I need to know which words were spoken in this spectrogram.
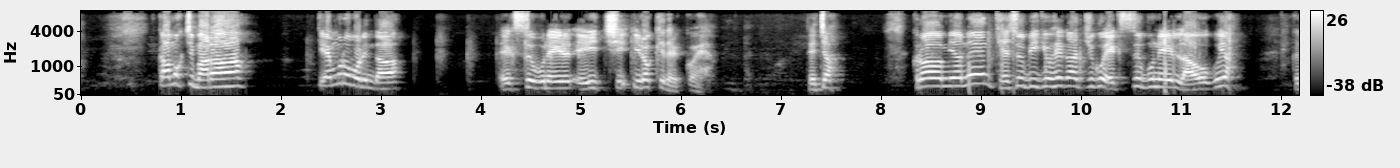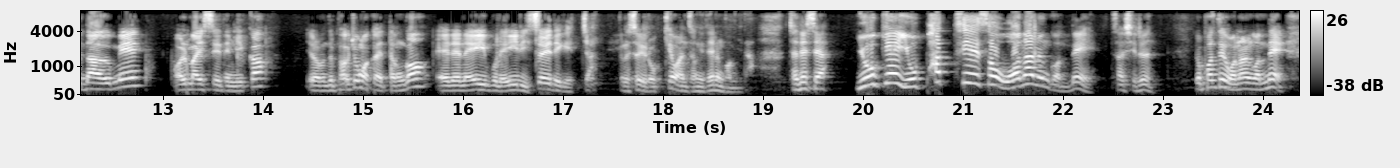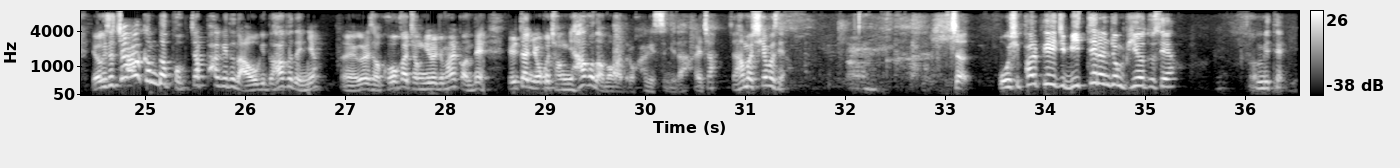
까먹지 마라. 깨물어 버린다. x분의 1 h 이렇게 될 거예요. 됐죠? 그러면은 개수 비교해가지고 x분의 1 나오고요. 그 다음에 얼마 있어야 됩니까? 여러분들 조금 아까 했던 거 ln a분의 1이 있어야 되겠죠. 그래서 이렇게 완성이 되는 겁니다. 자 됐어요. 요게 요 파트에서 원하는 건데 사실은 요 파트에 원하는 건데 여기서 조금 더 복잡하게도 나오기도 하거든요. 네, 그래서 그거까지 정리를 좀 할 건데 일단 요거 정리하고 넘어가도록 하겠습니다. 알죠? 자, 한 번씩 해보세요. 자, 58페이지 밑에는 좀 비워두세요. 어, 밑에.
